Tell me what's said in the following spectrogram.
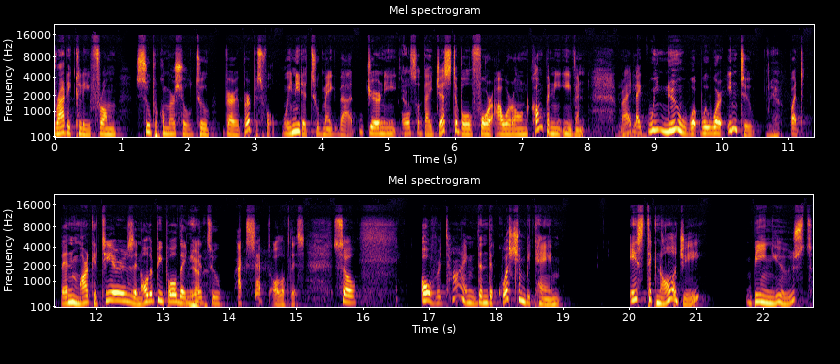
radically from super commercial to very purposeful. We needed to make that journey also digestible for our own company, even, right? Mm-hmm. Like we knew what we were into, Yeah. but then marketeers and other people they Yeah. needed to accept all of this. So over time, then the question became: is technology being used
